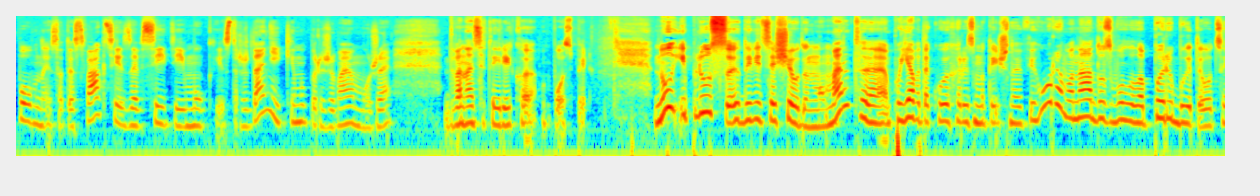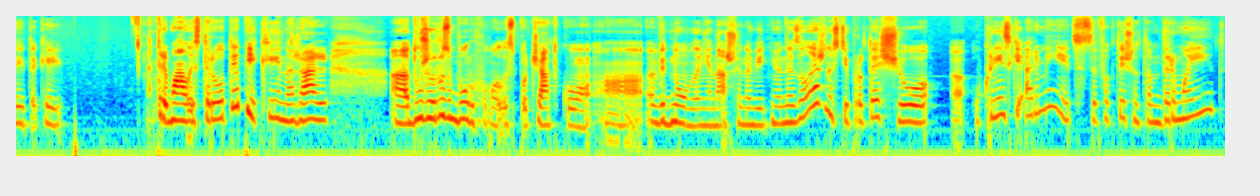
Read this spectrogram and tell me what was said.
повної сатисфакції за всі ті муки і страждання, які ми переживаємо вже 12-й рік поспіль. Ну і плюс дивіться ще один момент: поява такої харизматичної фігури вона дозволила перебити оцей такий трималий стереотип, який, на жаль дуже розбурхували спочатку відновлення нашої новітньої незалежності про те, що український армієць це фактично там дермаїд,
